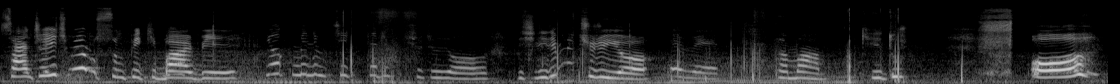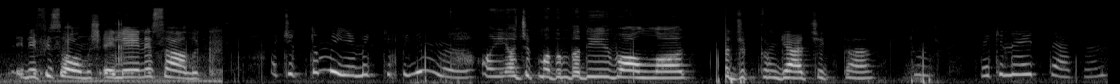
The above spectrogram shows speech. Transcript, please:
Sen çay içmiyor musun peki Barbie? Yok benim çiftlerim çürüyor. Dişlerin mi çürüyor? Evet. Tamam. Ki dur. Oh nefis olmuş. Ellerine sağlık. Acıktın mı yemek yapayım mı? Ay acıkmadım da değil vallahi. Acıktım gerçekten. Peki ne istersin?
